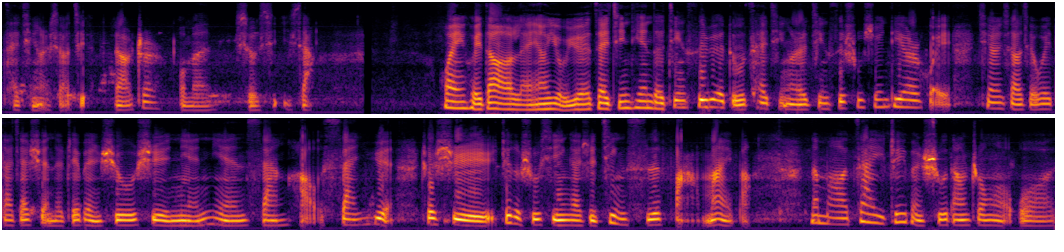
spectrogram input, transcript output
蔡琴儿小姐。聊到这儿，我们休息一下。欢迎回到南阳有约，在今天的静思阅读蔡琴儿静思书轩第二回，青儿小姐为大家选的这本书是年年三好三月，这是这个书系应该是静思法脉吧。那么在这本书当中哦，我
